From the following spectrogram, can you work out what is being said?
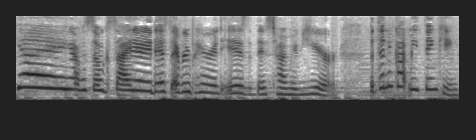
Yay! I was so excited, as every parent is at this time of year. But then it got me thinking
